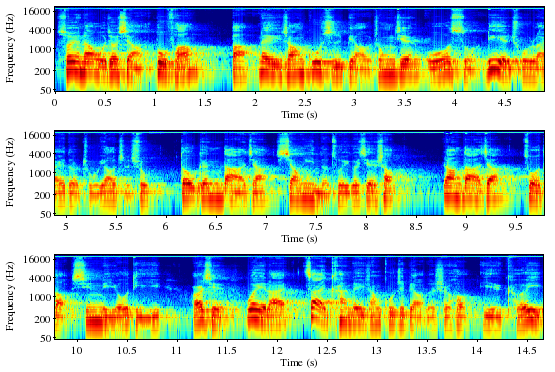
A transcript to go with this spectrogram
所以呢，我就想不妨把那一张估值表中间我所列出来的主要指数都跟大家相应的做一个介绍，让大家做到心里有底，而且未来再看那一张估值表的时候，也可以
